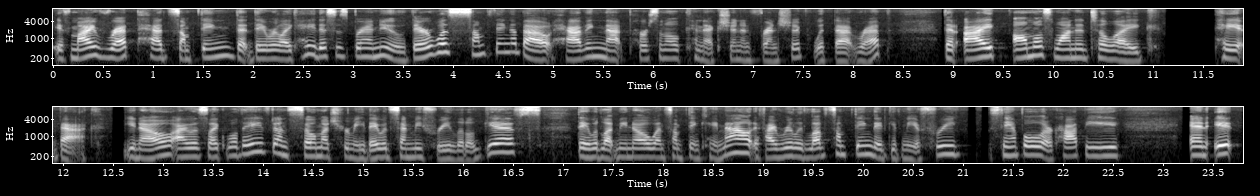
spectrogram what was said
If my rep had something that they were like, hey, this is brand new, there was something about having that personal connection and friendship with that rep that I almost wanted to like pay it back. You know, I was like, well, they've done so much for me. They would send me free little gifts. They would let me know when something came out. If I really loved something, they'd give me a free sample or copy. And it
